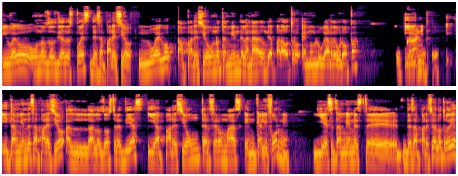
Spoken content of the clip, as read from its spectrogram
y luego unos dos días después desapareció. Luego apareció uno también de la nada de un día para otro en un lugar de Europa Ucrania. y también desapareció al- a los dos, tres días y apareció un tercero más en California. Y ese también este, desapareció el otro día.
